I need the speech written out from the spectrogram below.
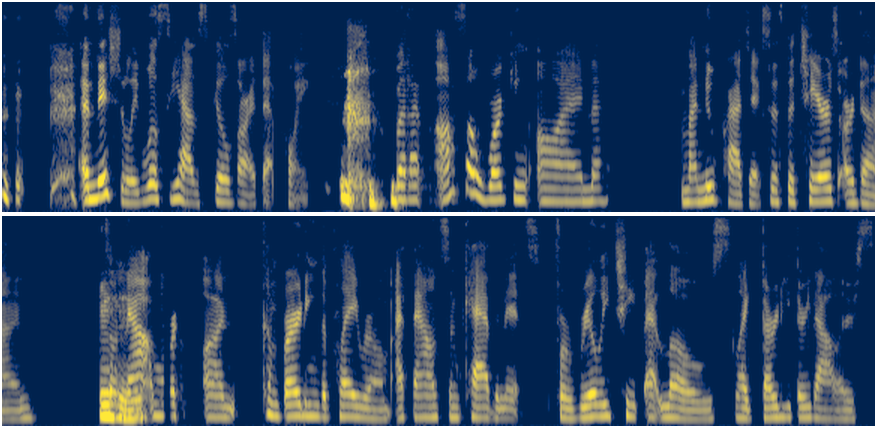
Initially, we'll see how the skills are at that point. but I'm also working on my new project since the chairs are done. So mm-hmm. now I'm working on converting the playroom. I found some cabinets for really cheap at Lowe's, like $33.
